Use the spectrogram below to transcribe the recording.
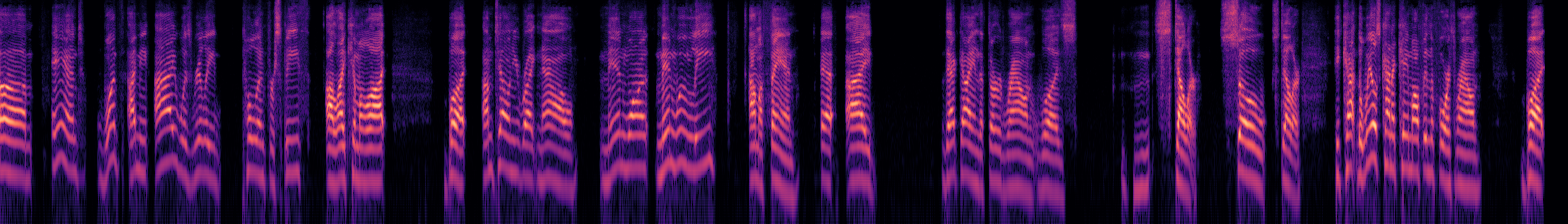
Um, and one, I mean, I was really pulling for Spieth. I like him a lot, but I'm telling you right now, men want Min Minwoo Lee, I'm a fan. Uh, I that guy in the third round was stellar, so stellar. He kind the wheels kind of came off in the fourth round, but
